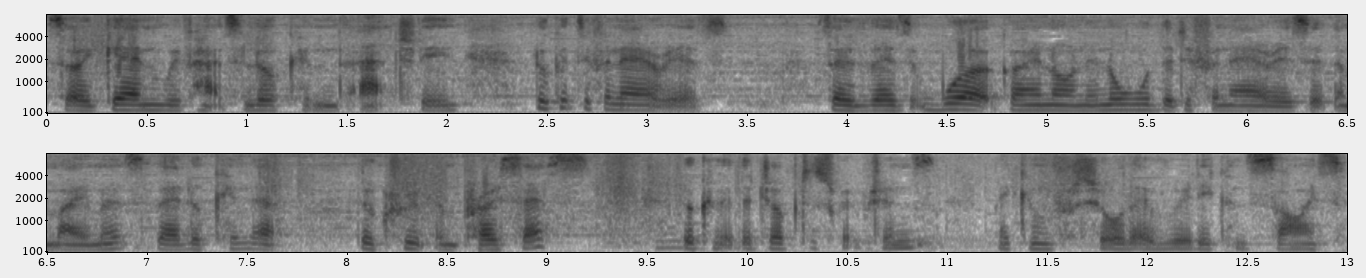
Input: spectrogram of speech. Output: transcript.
So again, we've had to look and actually look at different areas. So there's work going on in all the different areas at the moment. So they're looking at the recruitment process, looking at the job descriptions, making sure they're really concise.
